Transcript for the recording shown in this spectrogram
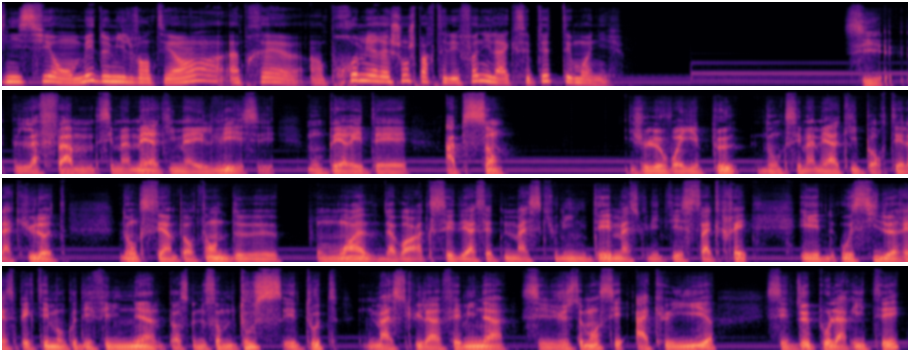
initié en mai 2021. Après euh, un premier échange par téléphone, il a accepté de témoigner. Si la femme, c'est ma mère qui m'a élevé. C'est mon père était absent. Je le voyais peu, donc c'est ma mère qui portait la culotte. Donc c'est important de pour moi d'avoir accédé à cette masculinité, masculinité sacrée, et aussi de respecter mon côté féminin, parce que nous sommes tous et toutes masculins, féminins. C'est justement c'est accueillir ces deux polarités.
